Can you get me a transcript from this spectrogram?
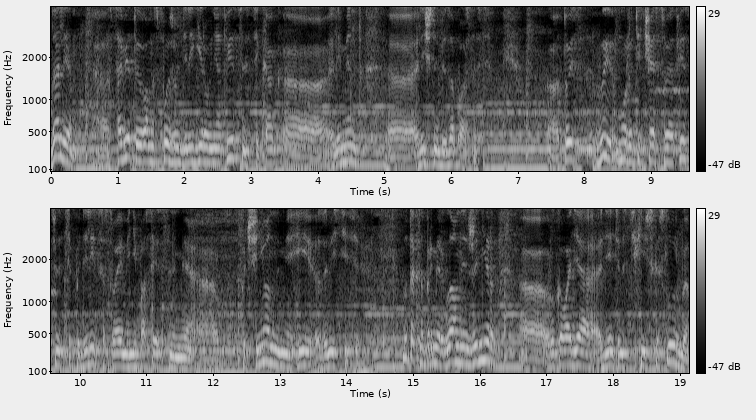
Далее э, советую вам использовать делегирование ответственности как э, элемент э, личной безопасности. То есть вы можете часть своей ответственности поделить со своими непосредственными подчиненными и заместителями. Ну так, например, главный инженер, э, руководя деятельностью технической службы,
